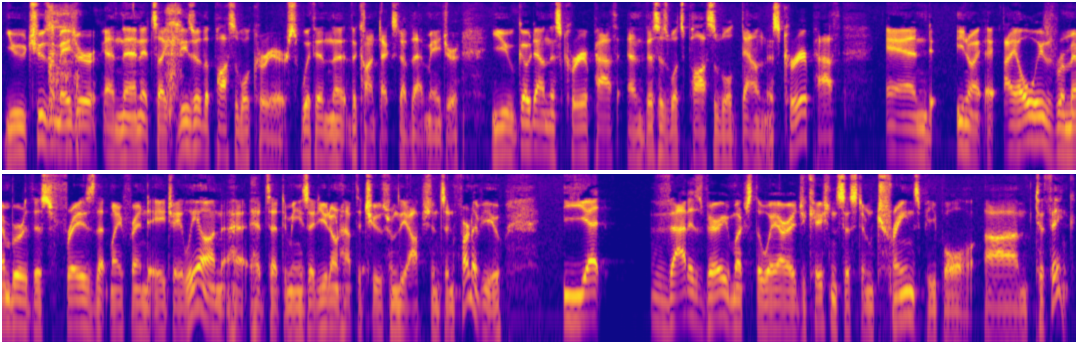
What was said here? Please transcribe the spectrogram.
You choose a major, and then it's like these are the possible careers within the the context of that major. You go down this career path, and this is what's possible down this career path. And you know, I, I, always remember this phrase that my friend AJ Leon ha- had said to me. He said, "You don't have to choose from the options in front of you." Yet that is very much the way our education system trains people um, to think.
